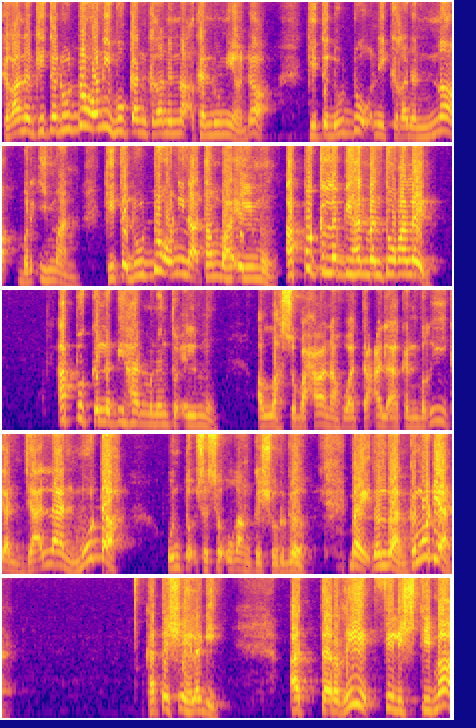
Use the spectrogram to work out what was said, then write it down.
Kerana kita duduk ni bukan kerana nakkan dunia. Tak. Kita duduk ni kerana nak beriman. Kita duduk ni nak tambah ilmu. Apa kelebihan bantu orang lain? Apa kelebihan menuntut ilmu? Allah Subhanahu Wa Ta'ala akan berikan jalan mudah untuk seseorang ke syurga. Baik, tuan-tuan. Kemudian, kata Syekh lagi, at-targhib fil ijtima'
